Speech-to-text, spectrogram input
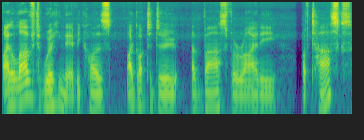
I loved working there because I got to do a vast variety of tasks.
